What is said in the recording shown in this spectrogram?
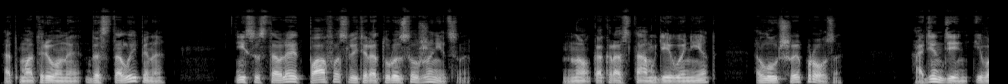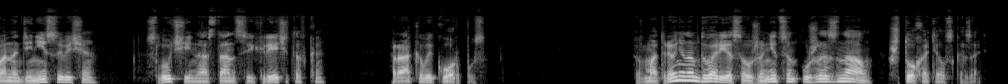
от Матрёны до Столыпина и составляет пафос литературы Солженицына. Но как раз там, где его нет, лучшая проза. Один день Ивана Денисовича, случай на станции Кречетовка, раковый корпус. В Матрёнином дворе Солженицын уже знал, что хотел сказать.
